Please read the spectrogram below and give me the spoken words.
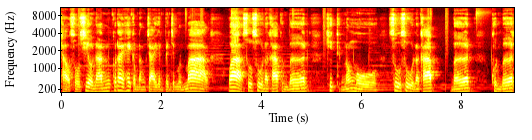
ชาวโซเชียลนั้นก็ได้ให้กำลังใจกันเป็นจำนวนมาก ว่าสู้ๆนะครับคุณเบิร์ดคิดถึงน้องโม สู้ๆนะครับ เบิร์ด คุณเบิร์ต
